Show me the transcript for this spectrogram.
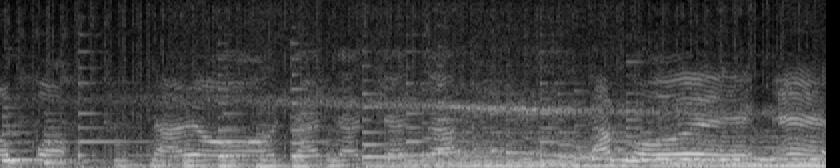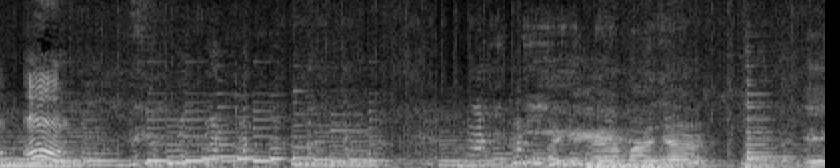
Lagi namanya. Lagi.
